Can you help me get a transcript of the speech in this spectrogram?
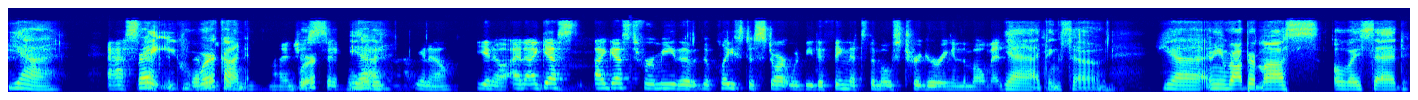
yeah aspect. Right, you can work on and just work, say, well, yeah, you know, you know, and I guess I guess for me the the place to start would be the thing that's the most triggering in the moment. Yeah, I think so. Mm. Yeah, I mean Robert Moss always said,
